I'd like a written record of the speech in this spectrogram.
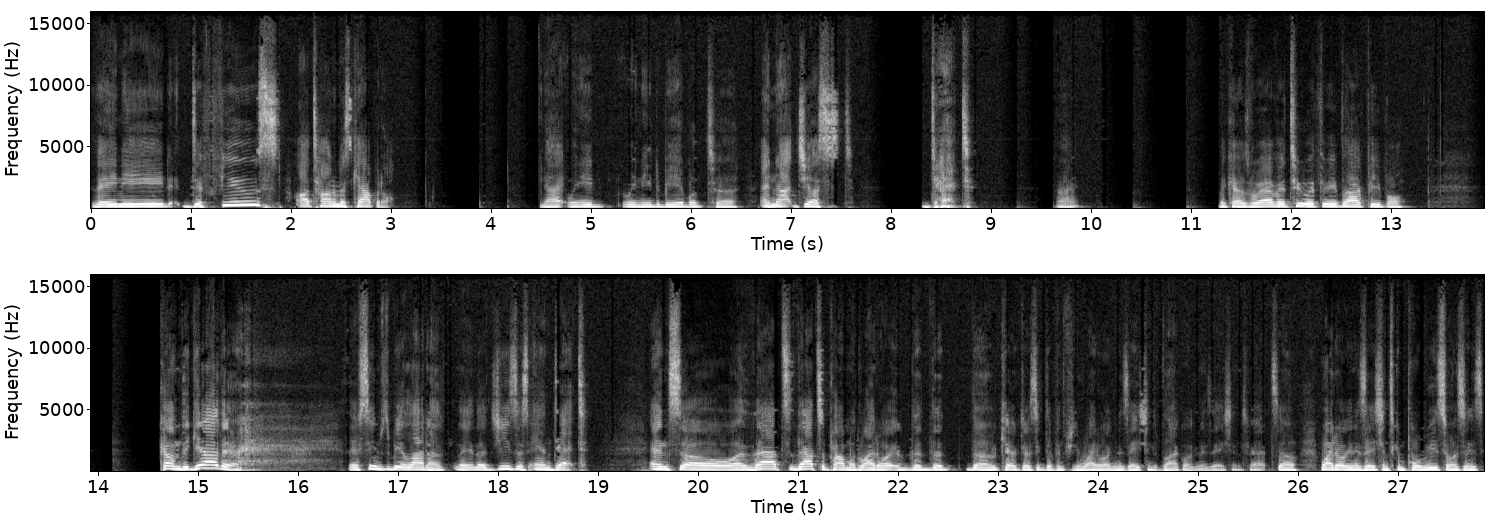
they need diffuse autonomous capital. Now, we need we need to be able to, and not just debt, right? Because wherever two or three black people come together, there seems to be a lot of Jesus and debt. And so uh, that's that's a problem with white the, the the characteristic difference between white organizations and black organizations, right? So white organizations can pool resources,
